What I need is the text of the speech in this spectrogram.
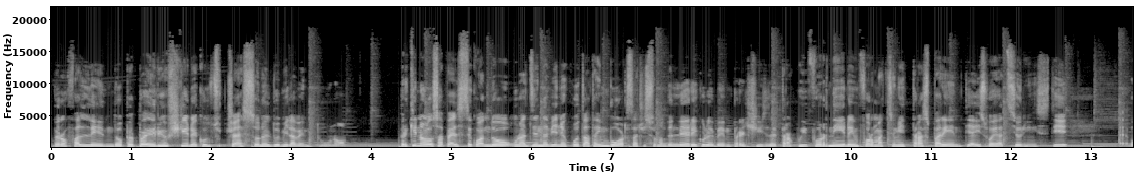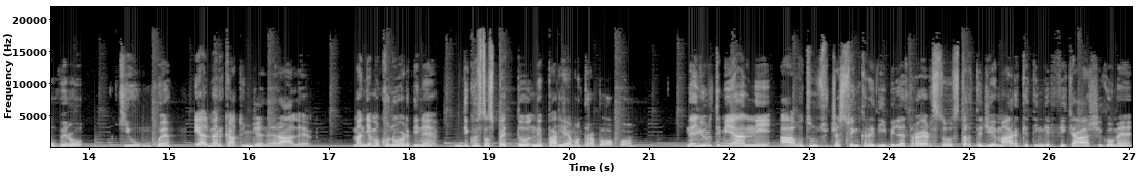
però fallendo, per poi riuscire con successo nel 2021. Per chi non lo sapesse, quando un'azienda viene quotata in borsa ci sono delle regole ben precise, tra cui fornire informazioni trasparenti ai suoi azionisti, eh, ovvero chiunque, e al mercato in generale. Ma andiamo con ordine, di questo aspetto ne parliamo tra poco. Negli ultimi anni ha avuto un successo incredibile attraverso strategie marketing efficaci come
